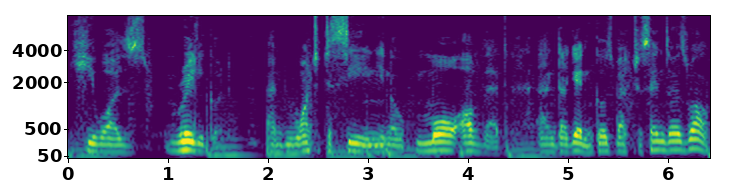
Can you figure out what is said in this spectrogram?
he was really good, and we wanted to see you know more of that. And again, goes back to Senzo as well.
